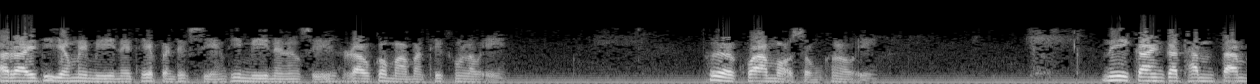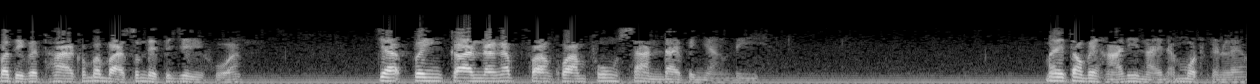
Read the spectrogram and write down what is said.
อะไรที่ยังไม่มีในเทปบันทึกเสียงที่มีในหนังสือเราก็มาบันทึกของเราเอง เพื่อความเหมาะสมของเราเองนี่การกระทำตามปฏิปทาของพระบาทสมเด็จพระเจ้าอยู่หัว จะเป็นการระงับฟังความฟุ้งซ่านได้เป็นอย่างดี ไม่ต้องไปหาที่ไหนนะหมดกันแล้ว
